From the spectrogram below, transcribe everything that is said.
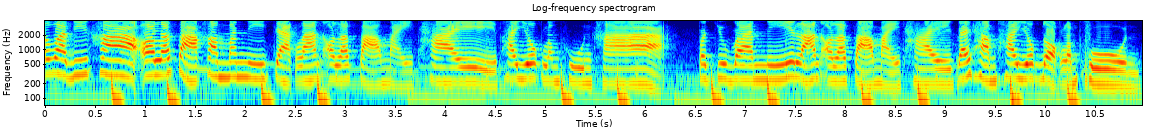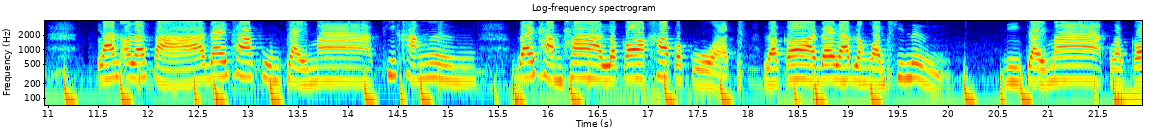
สวัสดีค่ะ อรสาคำมณีจากร้านอรสาไหมไทยพายกลำพูนค่ะ ปัจจุบันนี้ร้านอรสาไหมไทยได้ทำผ้ายกดอกลำพูน ร้านอรสาได้ภาคภูมิใจมากที่ครั้งหนึ่งได้ทำผ้าแล้วก็เข้าประกวด แล้วก็ได้รับรางวัลที่หนึ่งดีใจมากแล้วก็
